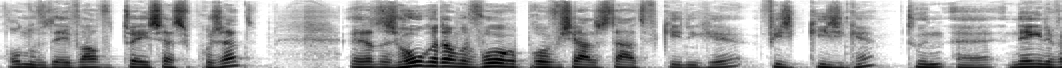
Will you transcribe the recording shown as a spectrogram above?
ronden we het even af op 62%. Uh, dat is hoger dan de vorige provinciale statenverkiezingen, toen uh, 59,4%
